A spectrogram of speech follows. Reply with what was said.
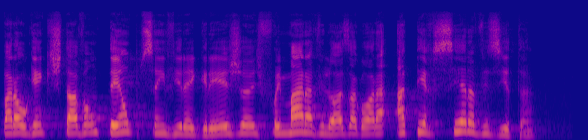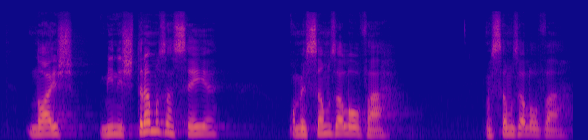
para alguém que estava um tempo sem vir à igreja, foi maravilhosa. Agora, a terceira visita, nós ministramos a ceia, começamos a louvar, começamos a louvar,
